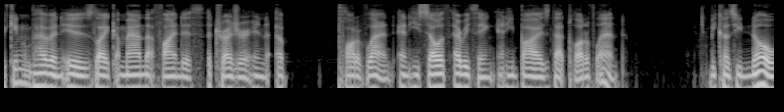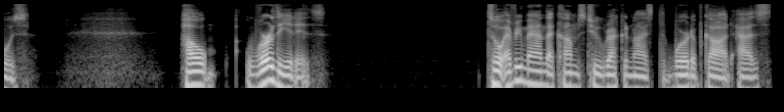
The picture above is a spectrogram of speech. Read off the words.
the kingdom of heaven is like a man that findeth a treasure in a plot of land, and he selleth everything and he buys that plot of land because he knows how worthy it is. So every man that comes to recognize the word of God as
